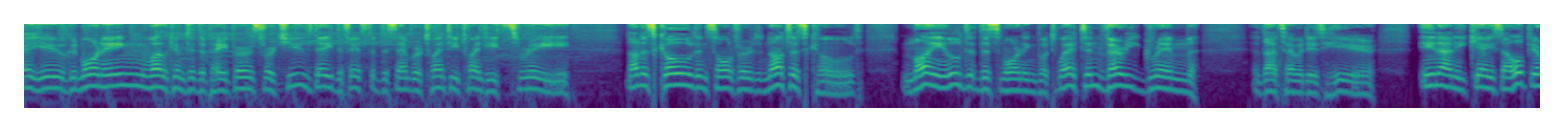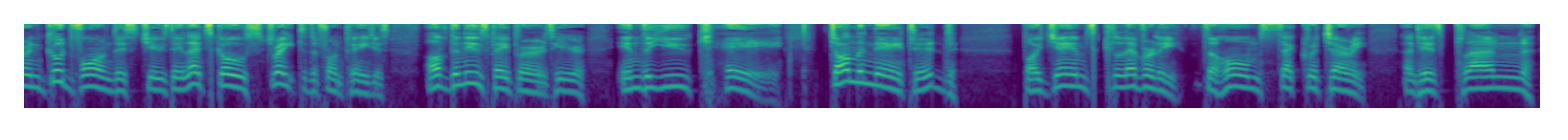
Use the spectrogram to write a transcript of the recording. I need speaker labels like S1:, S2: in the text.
S1: Hey, you, good morning. Welcome to the papers for Tuesday, the 5th of December 2023. Not as cold in Salford, not as cold. Mild this morning, but wet and very grim. That's how it is here. In any case, I hope you're in good form this Tuesday. Let's go straight to the front pages of the newspapers here in the UK. Dominated by James Cleverly, the Home Secretary and his plan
